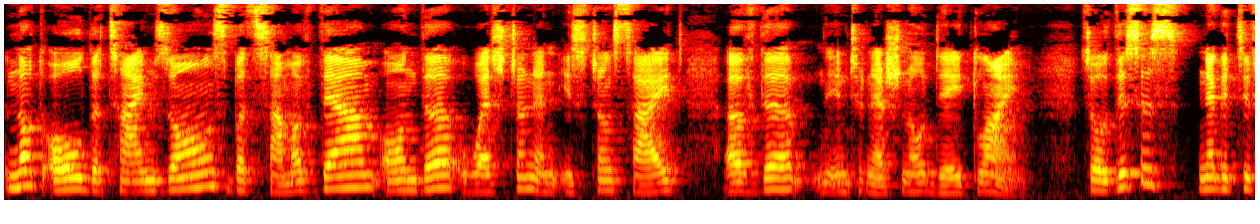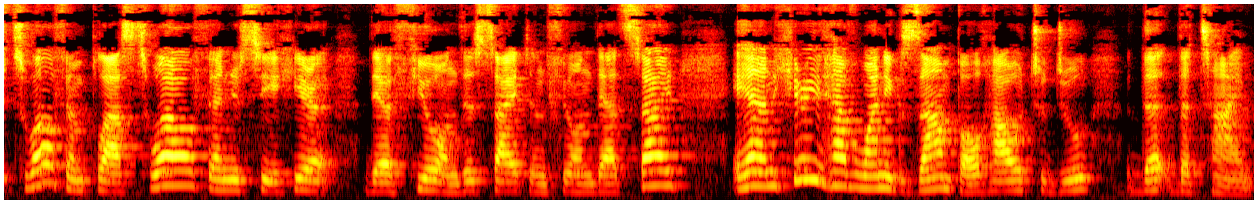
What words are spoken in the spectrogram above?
not all the time zones, but some of them on the western and eastern side of the international date line. So this is negative 12 and plus 12. And you see here, there are few on this side and few on that side. And here you have one example how to do the, the time.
